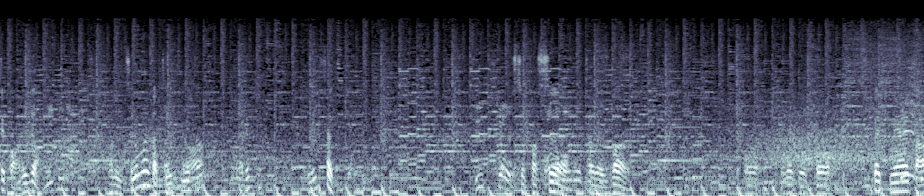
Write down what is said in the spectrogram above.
てかあれじゃん。あれいつの間にか点決めたあれ？いつだっけ？スパス。ただ奪うおこれここ。しっかり決められた？招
